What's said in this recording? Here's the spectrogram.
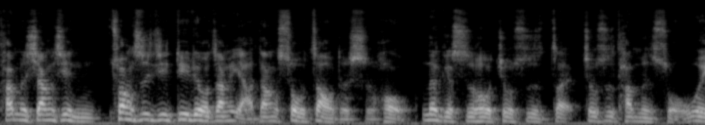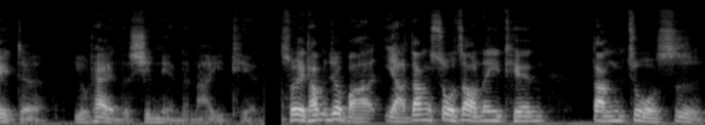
他们相信创世纪第六章亚当受造的时候，那个时候就是在就是他们所谓的犹太人的新年的那一天，所以他们就把亚当受造那一天当做是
